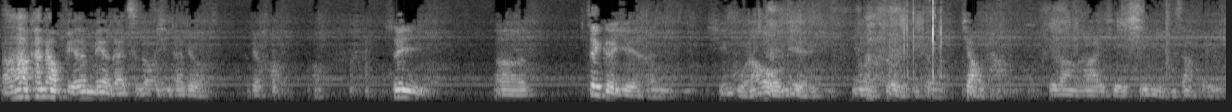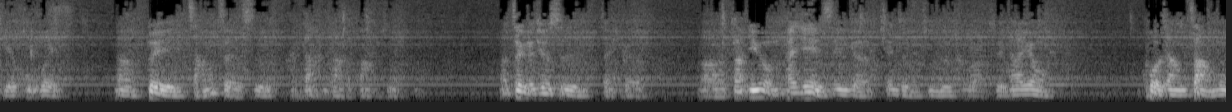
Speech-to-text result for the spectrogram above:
然后他看到别人没有在吃东西，他就他就好啊。所以呃，这个也很辛苦。然后我们也因为做了一个教堂，就让他一些心灵上的一些抚慰，那对长者是很大很大的帮助。那这个就是整个呃，他因为我们潘先也是一个虔诚的基督徒啊，所以他用扩张账目，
